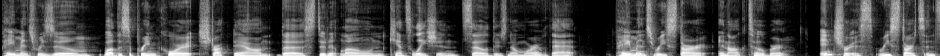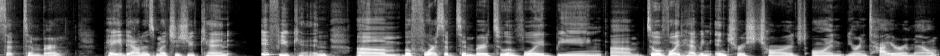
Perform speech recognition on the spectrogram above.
payments resume. Well, the Supreme Court struck down the student loan cancellation, so there's no more of that. Payments restart in October. Interest restarts in September. Pay down as much as you can if you can um, before September to avoid being um, to avoid having interest charged on your entire amount.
